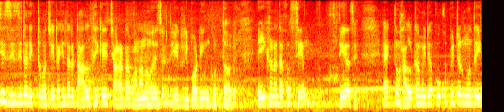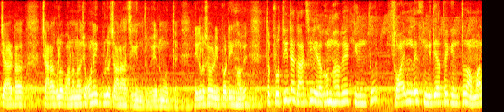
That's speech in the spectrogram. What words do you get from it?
যে জিজিটা দেখতে পাচ্ছি, এটা কিন্তু একটা ডাল থেকে চারাটা বানানো হয়েছে, এর রিপোর্টিং করতে হবে। এইখানে দেখো সেম ঠিক আছে? একদম হালকা মিডিয়া কোকোপিটের মধ্যে এই চারাটা, চারাগুলো বানানো হয়েছে। অনেকগুলো চারা আছে কিন্তু এর মধ্যে। এগুলো সব রিপোর্টিং হবে। তো প্রতিটা গাছই এরকমভাবে কিন্তু সয়েললেস মিডিয়াতে কিন্তু আমার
